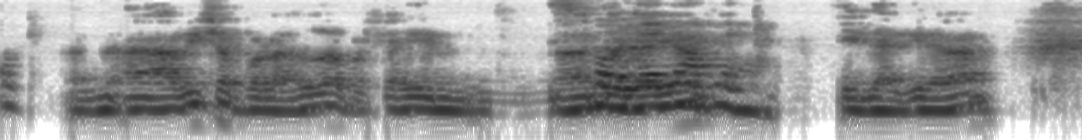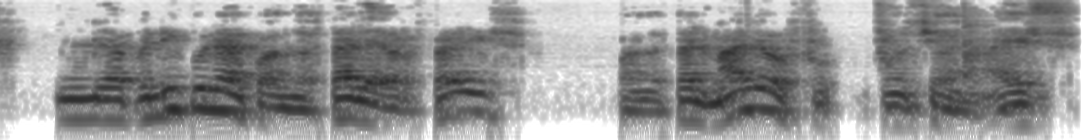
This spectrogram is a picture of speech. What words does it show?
Ok. Aviso por la duda por si alguien no, la vio y la quiere ver. La película, cuando está Leatherface, cuando está el malo, fu- funciona. Es,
